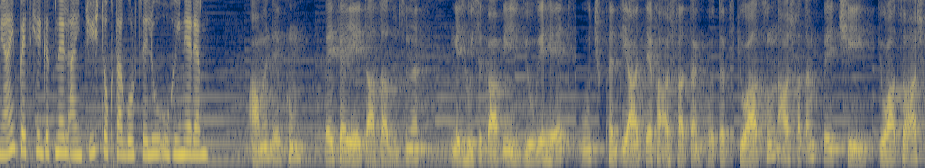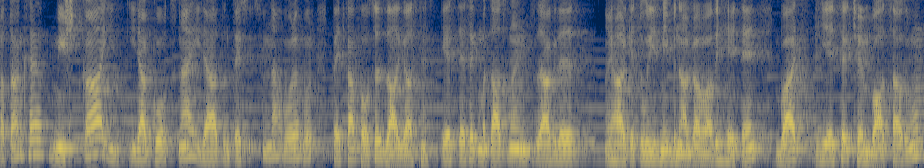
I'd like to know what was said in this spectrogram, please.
միայն պետք է գտնել այն ճիշտ օգտագործելու ուղիները։ Ամեն դեպքում պետք է երիտասարդությունը այդ հույսը կապի իր գյուղի հետ ու չփնտի այդտեղ աշխատանք, որովհետև գյուղացուն աշխատանք պետք չի։ Գյուղացու աշխատանքը միշտ կա, իր գործն է, իր տնտեսությունն է, որը որ պետքա փորձես զարգացնել։ Ես տեսեք մտածում եմ ծրագրերս իհարկե туриզմի բնակավարի հետ են, բայց երբեք չեմ բացառում,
